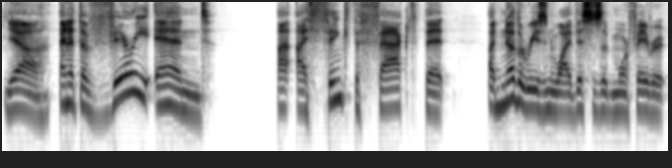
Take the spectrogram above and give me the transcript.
yeah. And at the very end, I, I think the fact that another reason why this is a more favorite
